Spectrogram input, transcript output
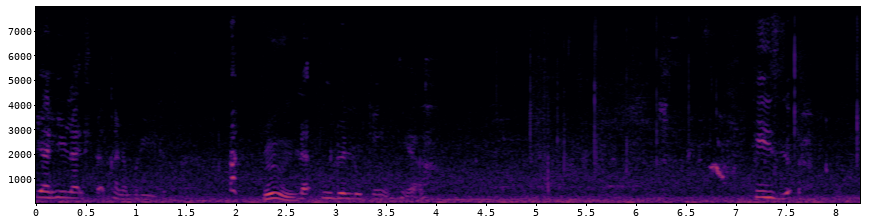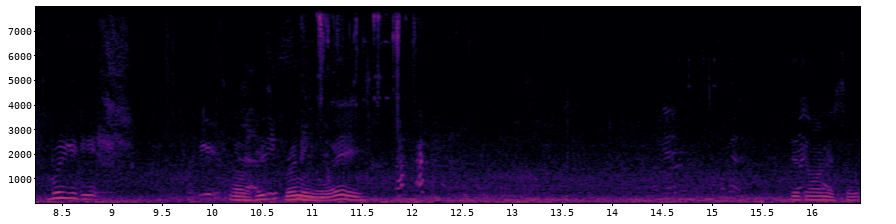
Yeah, he likes that kind of breed. Really? That poodle looking, yeah. He's British. Oh, he's running away. Doesn't want to socialize.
